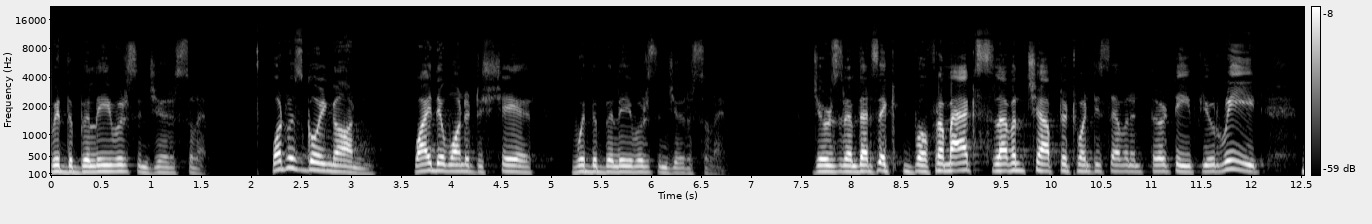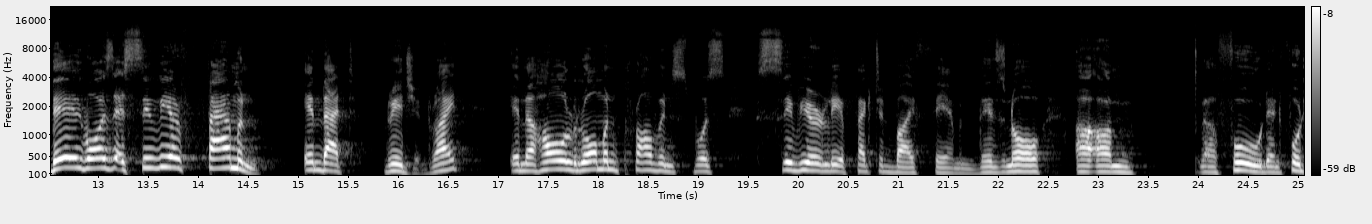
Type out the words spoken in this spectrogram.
with the believers in Jerusalem. What was going on? Why they wanted to share with the believers in Jerusalem. Jerusalem, that's from Acts 11th chapter 27 and 30. If you read, there was a severe famine in that region, right? In the whole Roman province was severely affected by famine. There's no uh, um, uh, food and food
